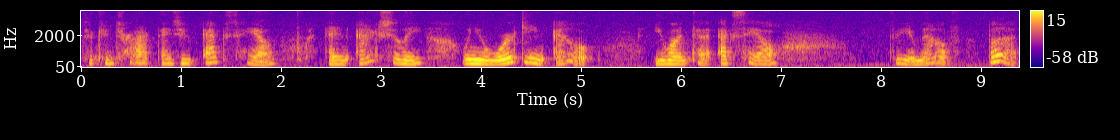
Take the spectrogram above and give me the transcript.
to contract as you exhale. And actually, when you're working out, you want to exhale through your mouth. But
